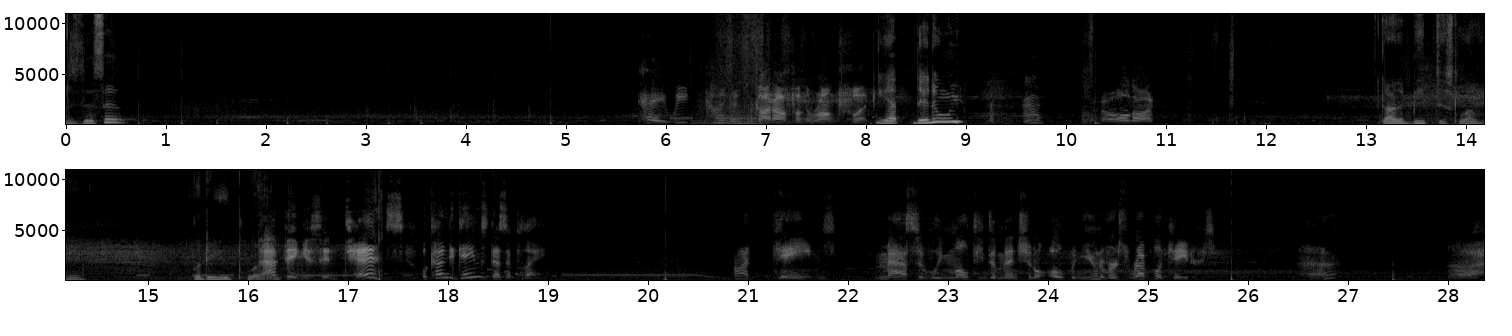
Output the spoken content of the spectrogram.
Is this it? Hey, we kinda got off on the wrong foot. Yep, didn't we? Hmm? No, hold on. Gotta beat this level. What do you play? That thing is intense. What kind of games does it play? Not games. Massively multi-dimensional open universe replicators. Huh? Ugh.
